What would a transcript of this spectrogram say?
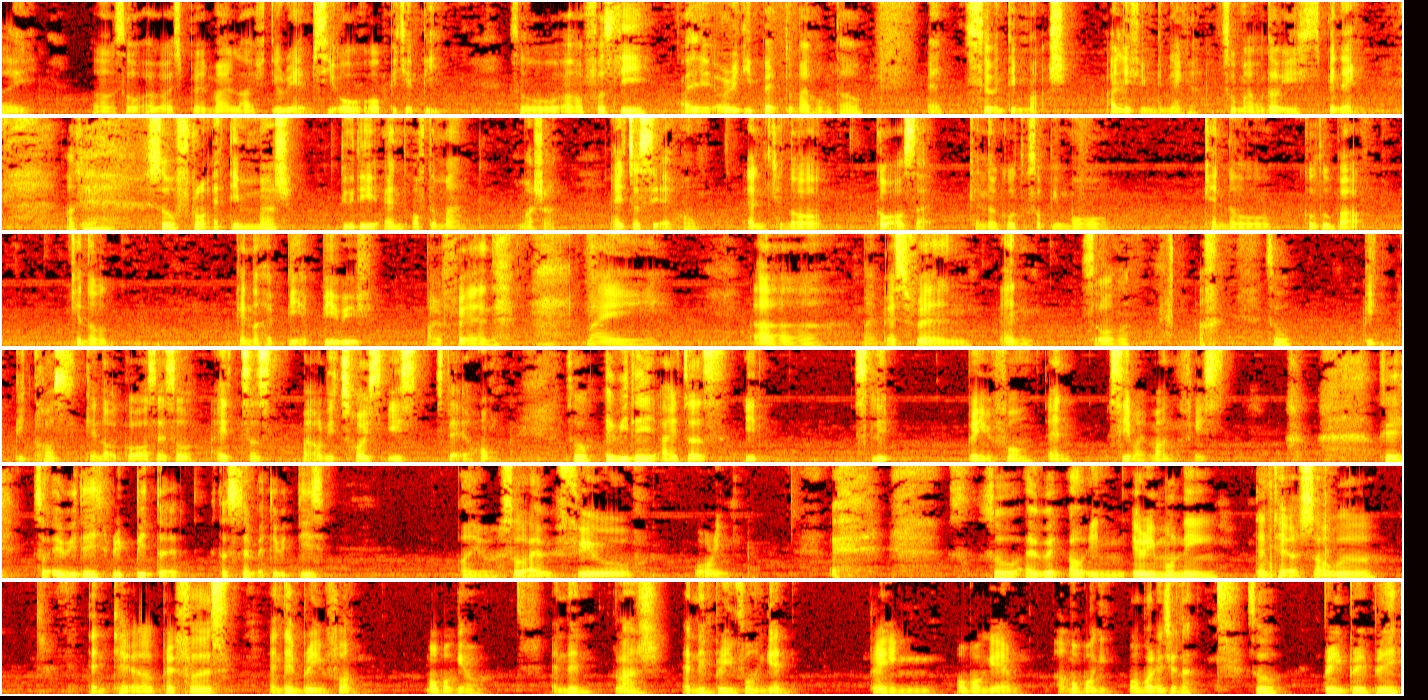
Hi, uh, so I will explain my life during MCO or PKP. So, uh, firstly, I already back to my hometown at 17 March. I live in Penang, uh, so my hometown is Penang. Okay, so from 18 March to the end of the month, March, uh, I just sit at home and cannot go outside, cannot go to shopping mall, cannot go to bar, cannot cannot happy happy with my friend my uh my best friend and so on so be because cannot go outside so I just my only choice is stay at home. So everyday I just eat sleep playing phone and see my mom face. Okay so everyday repeat the the same activities !aiyo! so I feel boring so I wake up in early morning then take a shower then take a breakfast and then playing phone mobile game and then lunch and then playing phone again playing mobile game uh mobile mobile legend ah so play play play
